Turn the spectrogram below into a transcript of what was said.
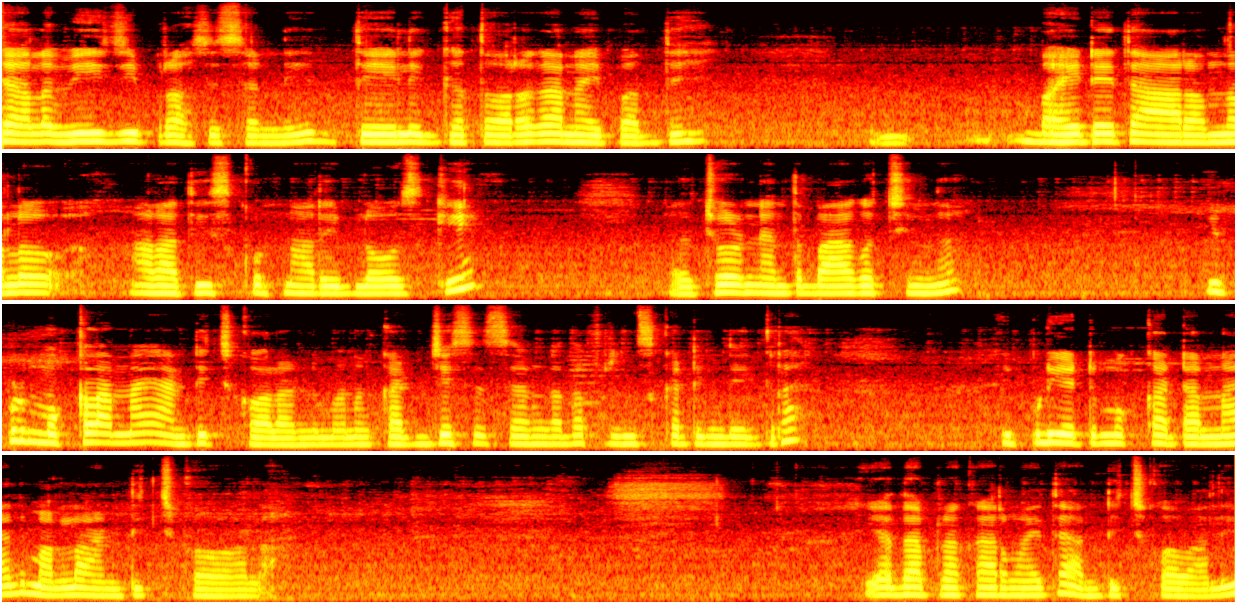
చాలా ఈజీ ప్రాసెస్ అండి. తేలిగ్గా త్వరగానే అయిపోద్ది. బయట అయితే ఆరు వందలు అలా తీసుకుంటున్నారు ఈ బ్లౌజ్కి. అది చూడండి ఎంత బాగా వచ్చిందో ఇప్పుడు ముక్కలు అన్నాయి అంటించుకోవాలండి. మనం కట్ చేసేసాం కదా ఫ్రిన్స్ కటింగ్ దగ్గర. ఇప్పుడు ఎటు ముక్క అటు అన్నది మళ్ళీ అంటించుకోవాలి. యథాప్రకారం అయితే అంటించుకోవాలి.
